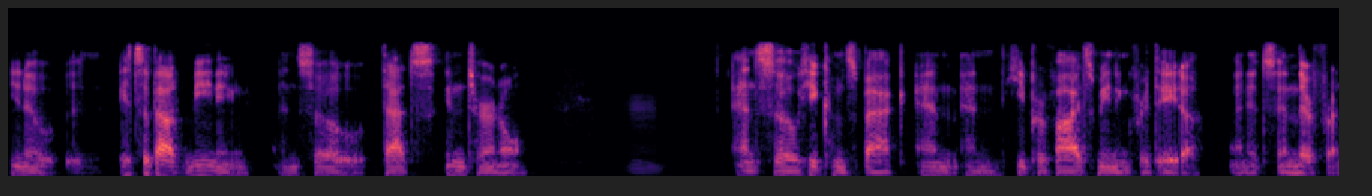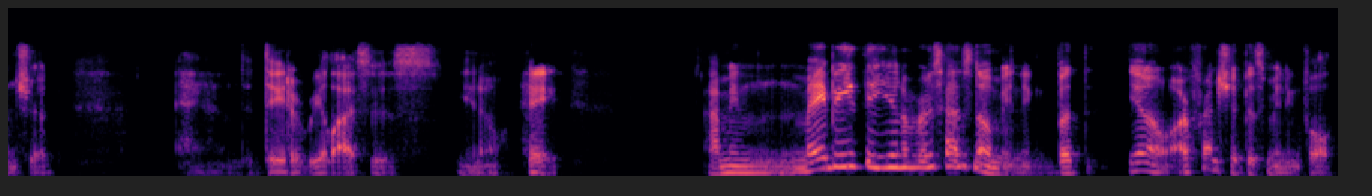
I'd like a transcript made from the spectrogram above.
you know it's about meaning and so that's internal mm. and so he comes back and and he provides meaning for data and it's in their friendship and data realizes you know hey i mean maybe the universe has no meaning but you know our friendship is meaningful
